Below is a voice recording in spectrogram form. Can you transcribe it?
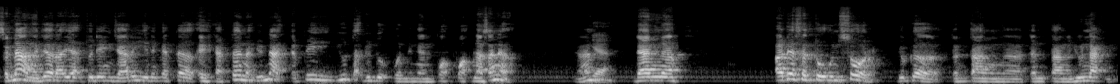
Senang aja rakyat tuding jari dia kata, eh kata nak unite tapi you tak duduk pun dengan puak-puak belah sana. Ha? Yeah. Dan uh, ada satu unsur juga tentang uh, tentang unite ni.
